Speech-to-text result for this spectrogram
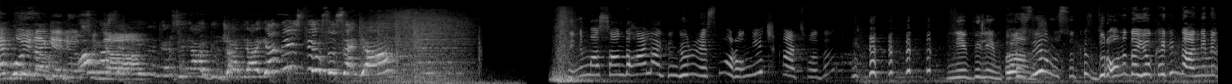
hep oyuna geliyorsun Allah ya. seni versin ya Gülcan ya. Ya ne istiyorsun sen ya? Senin masanda hala Güngör'ün resmi var. Onu niye çıkartmadın? Ne bileyim. Özlüyor musun kız? Dur onu da yok edeyim de annemin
